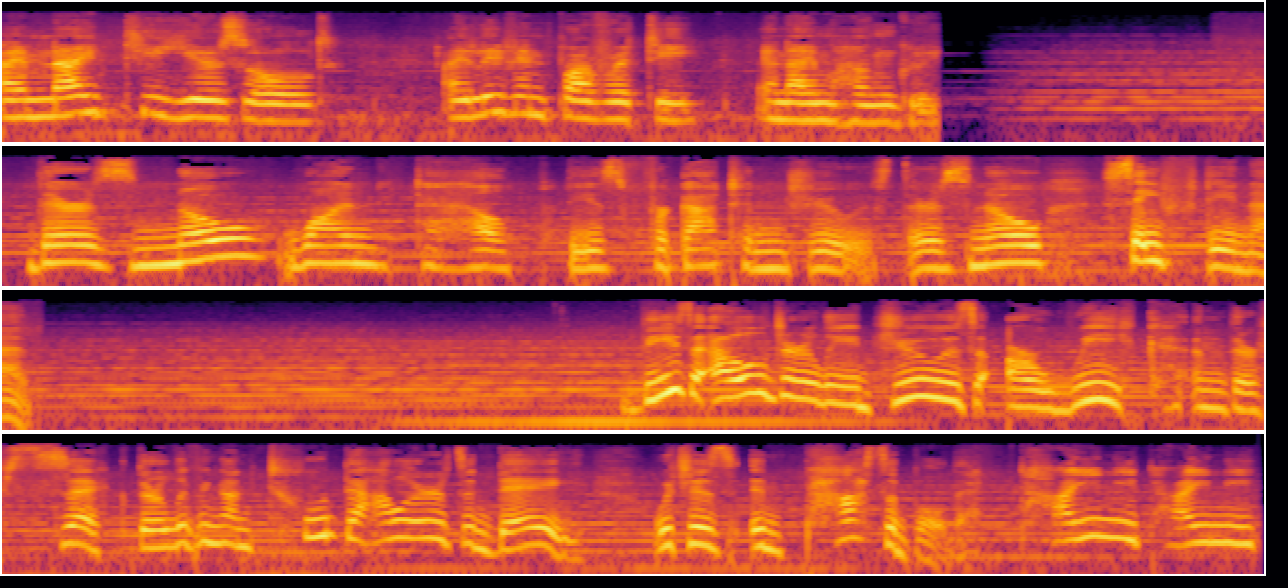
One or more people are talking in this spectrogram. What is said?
I am 90 years old. I live in poverty and I'm hungry. There's no one to help these forgotten Jews. There's no safety net. These elderly Jews are weak and they're sick. They're living on $2 a day, which is impossible. That tiny, tiny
